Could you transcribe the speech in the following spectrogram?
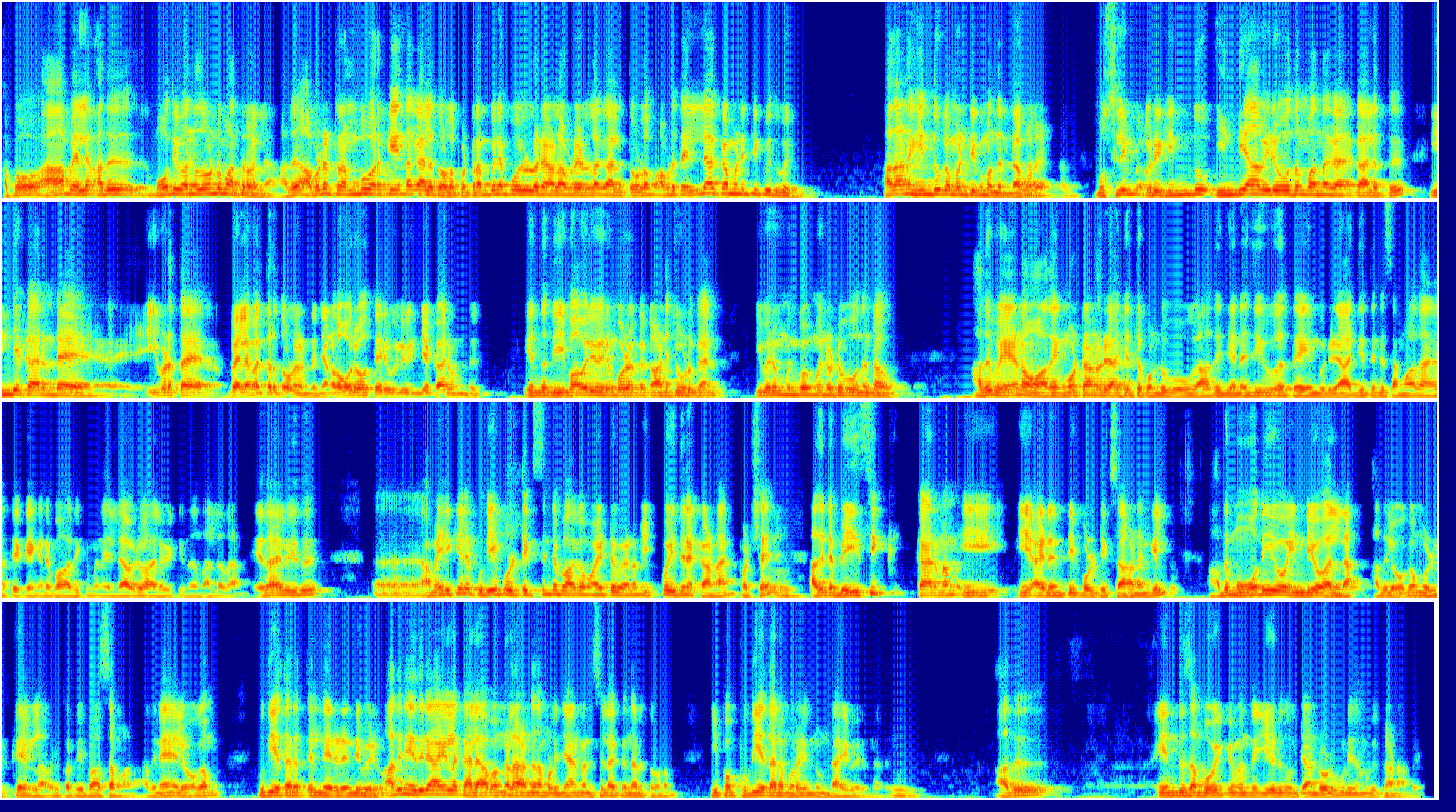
അപ്പോൾ ആ ബലം അത് മോദി വന്നതുകൊണ്ട് മാത്രമല്ല അത് അവിടെ ട്രംപ് വർക്ക് ചെയ്യുന്ന കാലത്തോളം ഇപ്പോൾ ട്രംപിനെ പോലുള്ള ഒരാൾ അവിടെ ഉള്ള കാലത്തോളം അവിടുത്തെ എല്ലാ കമ്മ്യൂണിറ്റിക്കും ഇത് വരും. അതാണ് ഹിന്ദു കമ്മ്യൂണിറ്റിക്കും വന്നിട്ടുണ്ടാവുക. മുസ്ലിം ഒരു ഹിന്ദു ഇന്ത്യ വിരോധം വന്ന കാലത്ത് ഇന്ത്യക്കാരന്റെ ഇവിടുത്തെ ബലം എത്രത്തോളം ഉണ്ട്? ഞങ്ങൾ ഓരോ തെരുവിലും ഇന്ത്യക്കാരുണ്ട്. എന്ന് ദീപാവലി വരുമ്പോഴൊക്കെ കാണിച്ചു കൊടുക്കാൻ ഇവരും മുൻപ് മുന്നോട്ട് പോകുന്നുണ്ടാവും. അത് വേണോ? അത് എങ്ങോട്ടാണ് ഒരു രാജ്യത്തെ കൊണ്ടുപോവുക? അത് ജനജീവിതത്തെയും ഒരു രാജ്യത്തിന്റെ സമാധാനത്തെയൊക്കെ എങ്ങനെ ബാധിക്കുമെന്ന് എല്ലാവരും ആലോചിക്കുന്നത് നല്ലതാണ്. ഏതായാലും ഇത് അമേരിക്കയിലെ പുതിയ പൊളിറ്റിക്സിന്റെ ഭാഗമായിട്ട് വേണം ഇപ്പോൾ ഇതിനെ കാണാൻ. പക്ഷേ അതിന്റെ ബേസിക് കാരണം ഈ ഈ ഐഡന്റിറ്റി പൊളിറ്റിക്സ് ആണെങ്കിൽ അത് മോദിയോ ഇന്ത്യയോ അല്ല. അത് ലോകം മുഴുക്കെയുള്ള ഒരു പ്രതിഭാസമാണ്. അതിനെ ലോകം പുതിയ തരത്തിൽ നേരിടേണ്ടി വരും. അതിനെതിരായുള്ള കലാപങ്ങളാണ് നമ്മൾ ഞാൻ മനസ്സിലാക്കുന്നിടത്തോളം ഇപ്പോൾ പുതിയ തലമുറയിൽ നിന്ന് ഉണ്ടായി വരുന്നത്. അത് എന്ത് സംഭവിക്കുമെന്ന് ഈ ഒരു നൂറ്റാണ്ടോട് കൂടി നമുക്ക് കാണാൻ പറ്റും.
